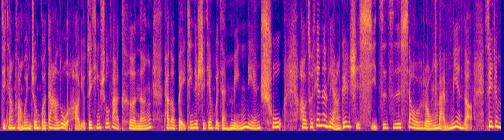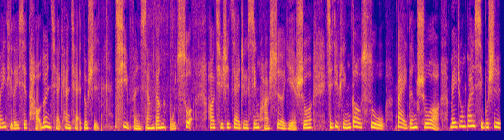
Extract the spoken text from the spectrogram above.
即将访问中国大陆。好，有最新说法，可能他到北京的时间会在明年初。好，昨天呢，两个人是喜滋滋、笑容满面的，随着媒体的一些讨论起来，看起来都是气氛相当的不错。好，其实在这个新华社也说，习近平告诉拜登说，美中关系不是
